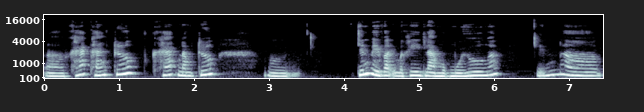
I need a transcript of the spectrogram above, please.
uh, khác tháng trước khác năm trước. Um, chính vì vậy mà khi làm một mùi hương á đến uh,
